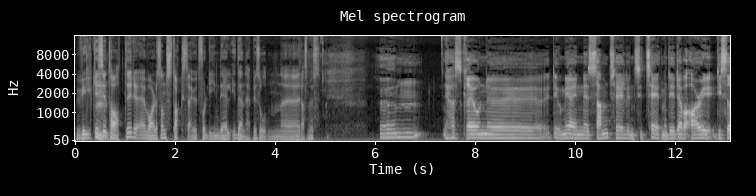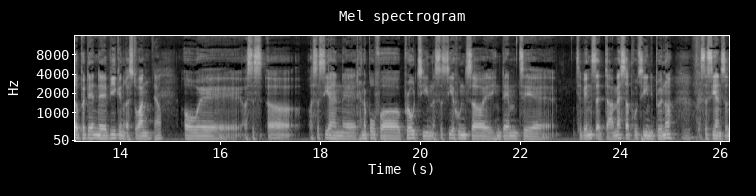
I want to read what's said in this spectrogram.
Hvilke Mm. sitater eh, var det som stakk seg ut for din del i denne episoden, eh, Rasmus? Um, jeg har skrevet øh, Det er jo mer en øh, samtale, en sitat, men det er der hvor Ari de sidder på den øh, weekendrestaurant, Ja. og, øh, og, så, og, og så siger han, øh, at han har brug for protein, og så siger hun så, øh, hende dame til, øh, til Vince, at der er masser af protein i bønner, mm. og så siger han så,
